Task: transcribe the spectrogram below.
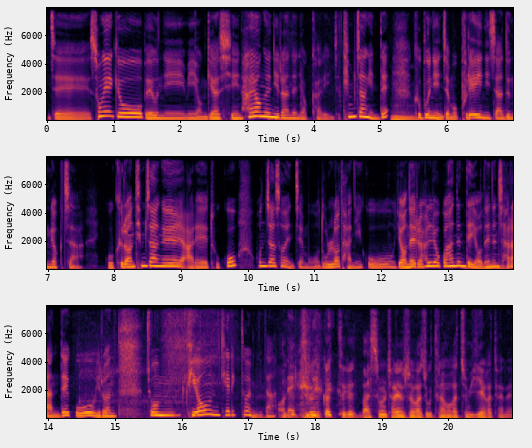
이제 송혜교 배우님이 연기하신 하영은이라는 역할이 이제 팀장인데 음. 그분이 이제 뭐 브레인이자 능력자 고 그런 팀장을 아래에 두고 혼자서 이제 뭐 놀러 다니고 연애를 하려고 하는데 연애는 음. 잘안 되고 이런 좀 귀여운 캐릭터입니다. 아, 네. 들으니까 되게 말씀을 잘해 주셔 가지고 드라마가 좀 이해가 되네요.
